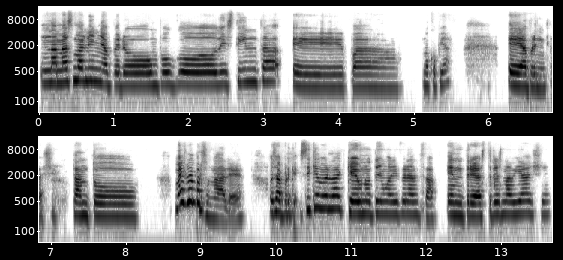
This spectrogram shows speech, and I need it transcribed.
Na mesma liña, pero un pouco distinta, eh, pa no copiar, eh, aprendizaxe. Tanto máis ben personal, eh? O sea, porque sí que é verdad que eu non teño unha diferenza entre as tres na viaxe,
